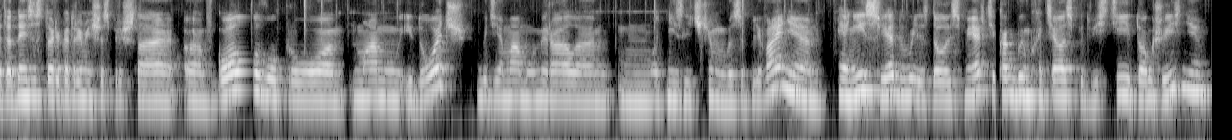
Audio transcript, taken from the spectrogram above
Вот одна из историй, которая мне сейчас пришла э, в голову, про маму и дочь, где мама умирала от неизлечимого заболевания, и они исследовали с долой смерти, как бы им хотелось подвести итог жизни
